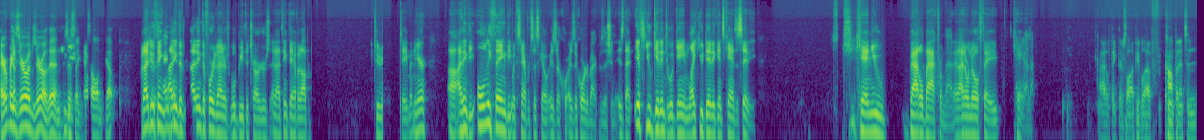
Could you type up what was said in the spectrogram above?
everybody's zero and zero. Then it's just like Yep. it's all. Yep. But I do think I think the I think the 49ers will beat the Chargers, and I think they have an opportunity statement here. Uh, I think the only thing that with San Francisco is their is the quarterback position. Is that if you get into a game like you did against Kansas City, can you battle back from that? And I don't know if they can. I don't think there's a lot of people have confidence in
